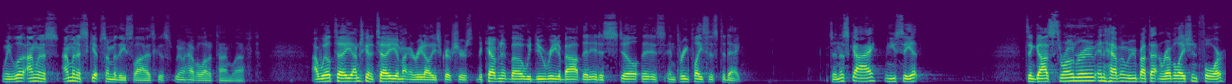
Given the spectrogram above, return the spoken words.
When we look, I'm going to I'm going to skip some of these slides because we don't have a lot of time left. I will tell you, I'm just going to tell you, I'm not going to read all these scriptures. The covenant bow, we do read about that it is still it is in three places today. It's in the sky when you see it. It's in God's throne room in heaven. We read about that in Revelation 4.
